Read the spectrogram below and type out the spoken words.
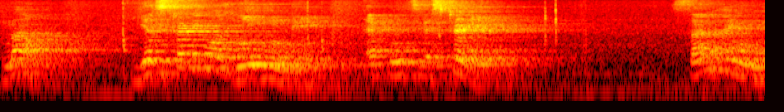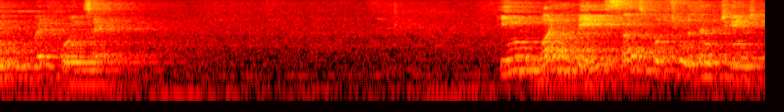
Now, yesterday was new moon day. That means yesterday, sun and moon were coinciding. In one day, sun's position doesn't change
